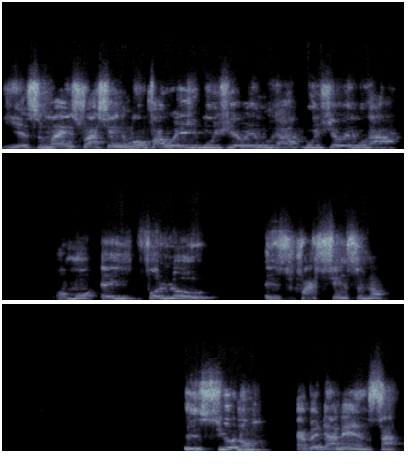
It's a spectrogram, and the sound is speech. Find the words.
yesu ma instruction momfa wei monhwie wei mu ha monhwie wei mu ha. Ɔmo eyi follow instructions no. Nsuo no ɛbɛdane nsa.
